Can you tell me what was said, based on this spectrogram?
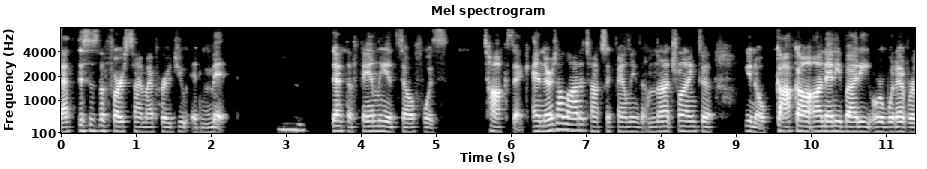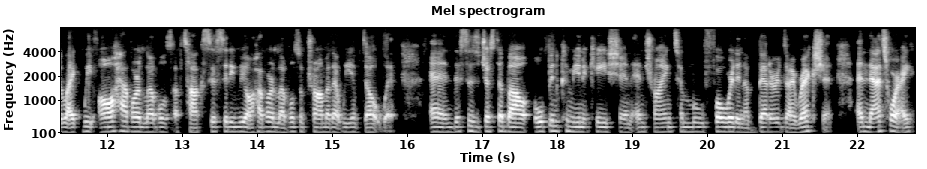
that this is the first time I've heard you admit mm-hmm. that the family itself was toxic. And there's a lot of toxic families. I'm not trying to you know, gaga on anybody or whatever. Like we all have our levels of toxicity. We all have our levels of trauma that we have dealt with. And this is just about open communication and trying to move forward in a better direction. And that's where I,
